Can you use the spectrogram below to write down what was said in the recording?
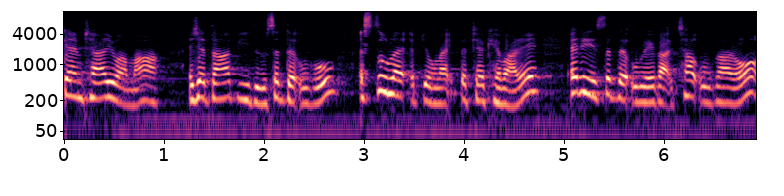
ကံဖျားရွာမှာအယက်သားပြည်သူ17ဦးကိုအစုလိုက်အပြုံလိုက်တပ်ဖြတ်ခဲ့ပါတယ်။အဲ့ဒီ17ဦးတွေက6ဦးကတော့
